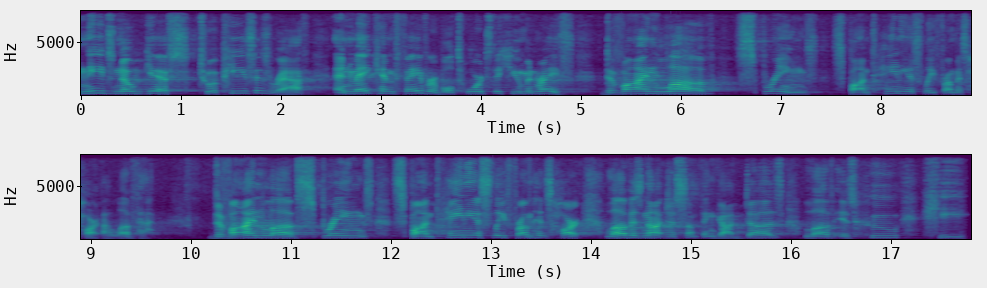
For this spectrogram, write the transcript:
needs no gifts to appease his wrath and make him favorable towards the human race. Divine love springs spontaneously from his heart. I love that. Divine love springs spontaneously from his heart. Love is not just something God does, love is who he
